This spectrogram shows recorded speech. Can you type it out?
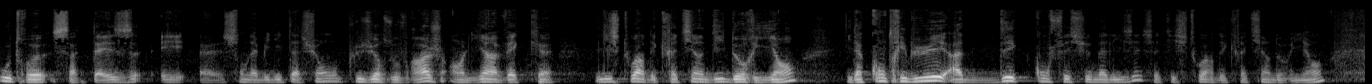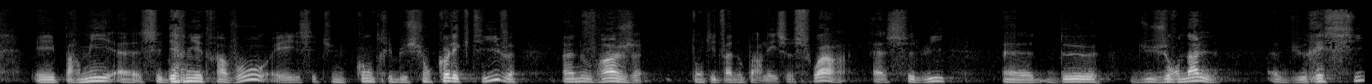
outre sa thèse et euh, son habilitation, plusieurs ouvrages en lien avec euh, l'histoire des chrétiens dits d'Orient. Il a contribué à déconfessionnaliser cette histoire des chrétiens d'Orient. Et parmi euh, ces derniers travaux, et c'est une contribution collective, un ouvrage dont il va nous parler ce soir, euh, celui euh, de, du journal du récit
